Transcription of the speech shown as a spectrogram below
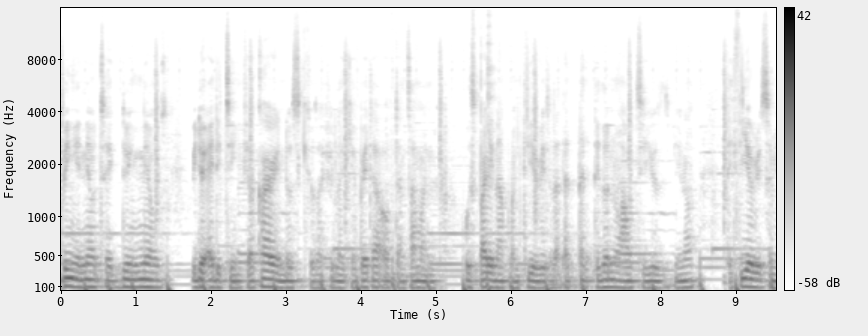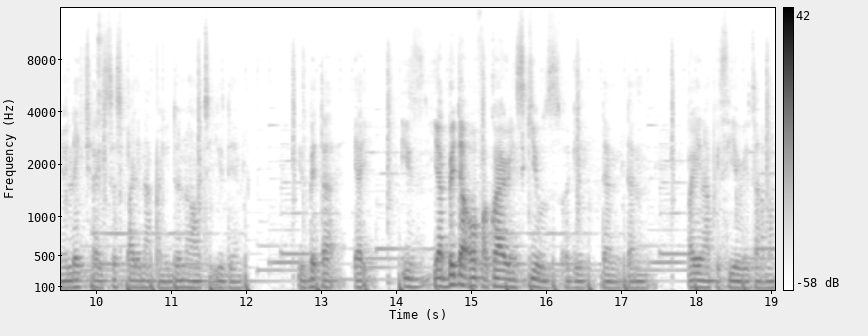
being a nail tech, doing nails, video editing. If you're acquiring those skills, I feel like you're better off than someone who's piling up on theories that, that, that they don't know how to use. You know, the theories from your lecture is just piling up and you don't know how to use them. It's better. Yeah, is you're better off acquiring skills, okay, than than piling up with theories that are not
